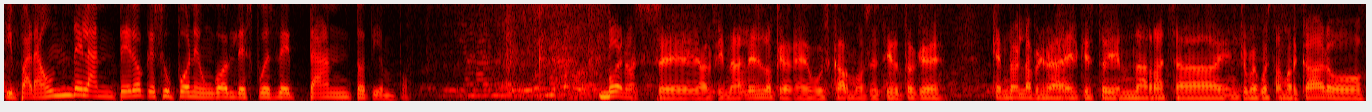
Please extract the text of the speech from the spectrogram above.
Y para un delantero que supone un gol después de tanto tiempo. Bueno, pues, eh, al final es lo que buscamos. Es cierto que, que no es la primera vez que estoy en una racha en que me cuesta marcar o,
